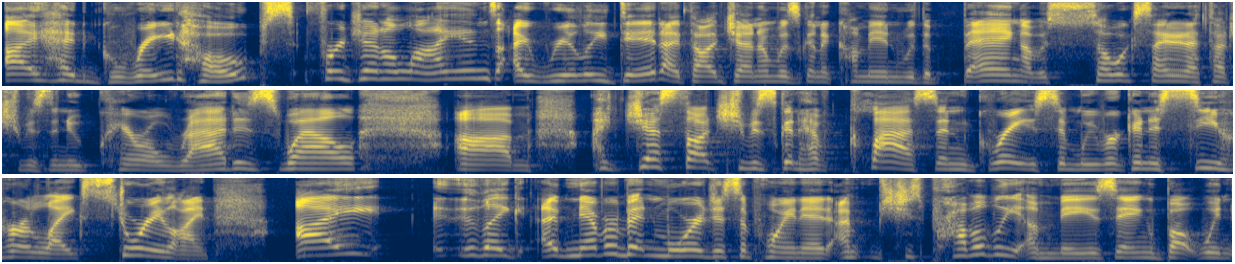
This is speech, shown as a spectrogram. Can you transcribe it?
I had great hopes for Jenna Lyons. I really did. I thought Jenna was going to come in with a bang. I was so excited. I thought she was the new Carol Rad as well. Um, I just thought she was going to have class and grace, and we were going to see her like storyline. I like I've never been more disappointed. I'm, she's probably amazing, but when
